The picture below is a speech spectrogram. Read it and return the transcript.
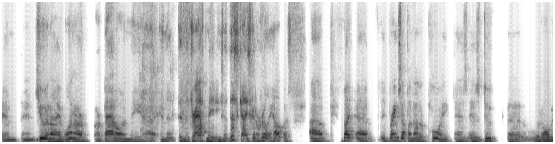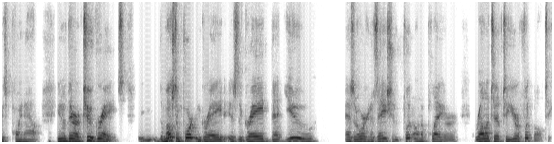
and and Hue and I won our, our battle in the uh, in the in the draft meetings. That this guy's going to really help us. Uh, but uh, it brings up another point, as as Duke uh, would always point out. You know, there are two grades. The most important grade is the grade that you as an organization put on a player relative to your football team.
